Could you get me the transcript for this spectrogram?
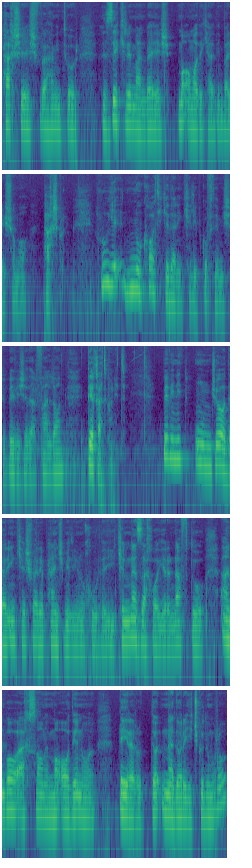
پخشش و همینطور ذکر منبعش ما آماده کردیم برای شما پخش کنیم. روی نکاتی که در این کلیپ گفته میشه به ویژه در فنلاند دقت کنید. ببینید اونجا در این کشور پنج میلیون خورده ای که نه ذخایر نفت و انواع و اقسام معادن و غیره رو نداره هیچ کدوم رو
